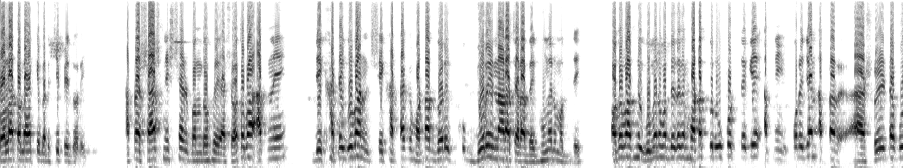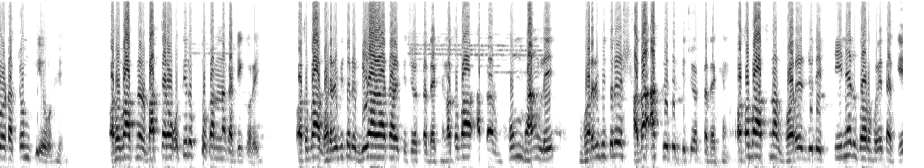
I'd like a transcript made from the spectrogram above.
গলা টলা একেবারে চেপে ধরে, আপনার শ্বাস নিঃশ্বাস বন্ধ হয়ে আসে, অথবা আপনি যে খাটে ঘুমান সেই খাটটাকে হঠাৎ ধরে খুব জোরে নাড়াচাড়া দেয় ঘুমের মধ্যে। অথবা আপনি ঘুমের মধ্যে দেখেন, হঠাৎ করে উপর থেকে আপনি পড়ে যান, আপনার শরীরটা পুরোটা চমকিয়ে ওঠে। অথবা আপনার বাচ্চারা অতিরিক্ত কান্নাকাটি করে। অথবা ঘরের ভিতরে বিড়াল আকার কিছু একটা দেখেন, অথবা আপনার ঘুম ভাঙলে ঘরের ভিতরে সাদা আকৃতির কিছু একটা দেখেন। অথবা আপনার ঘরের যদি টিনের ঘর হয়ে থাকে,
